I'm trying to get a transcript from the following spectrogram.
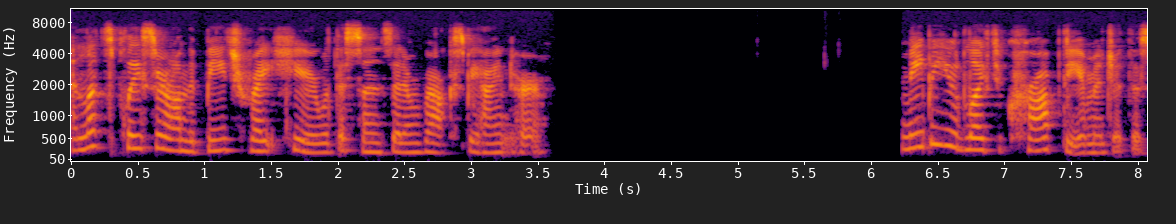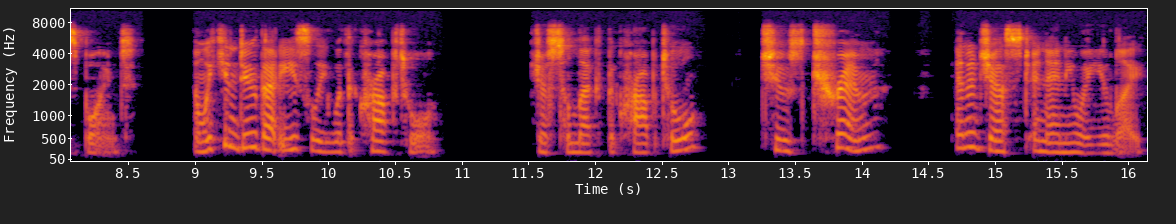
And let's place her on the beach right here with the sunset and rocks behind her. Maybe you'd like to crop the image at this point, and we can do that easily with the crop tool. Just select the crop tool, choose trim, and adjust in any way you like.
